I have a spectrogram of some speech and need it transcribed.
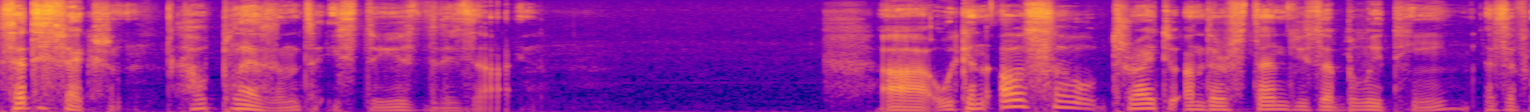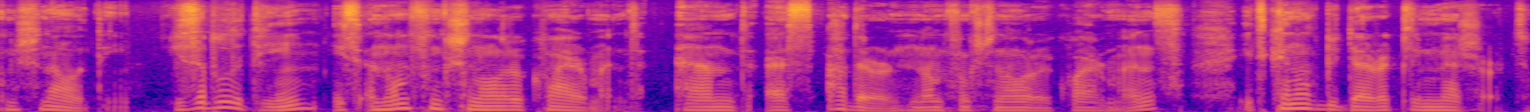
Satisfaction. How pleasant is to use the design? Uh, we can also try to understand usability as a functionality. Usability is a non-functional requirement, and as other non-functional requirements, it cannot be directly measured.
